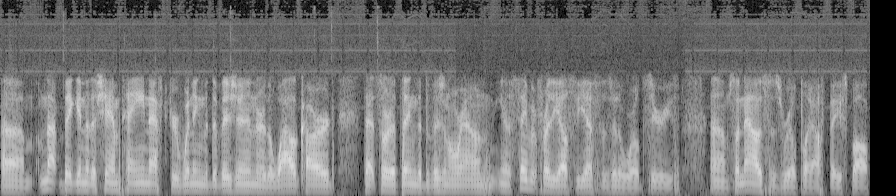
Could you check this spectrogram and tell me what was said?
Um, I'm not big into the champagne after winning the division or the wild card, that sort of thing. The divisional round, you know, save it for the LCSs or the World Series. Um, so now this is real playoff baseball.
